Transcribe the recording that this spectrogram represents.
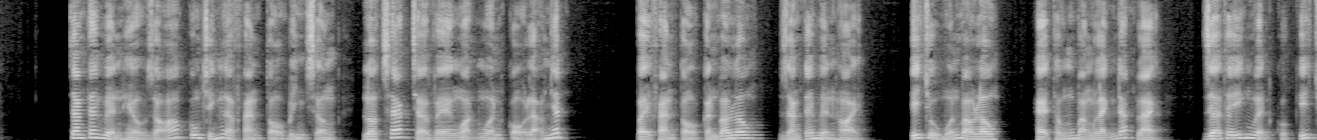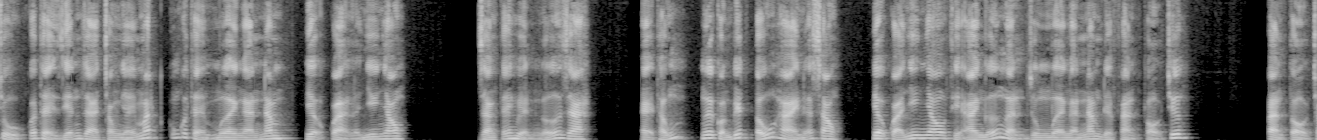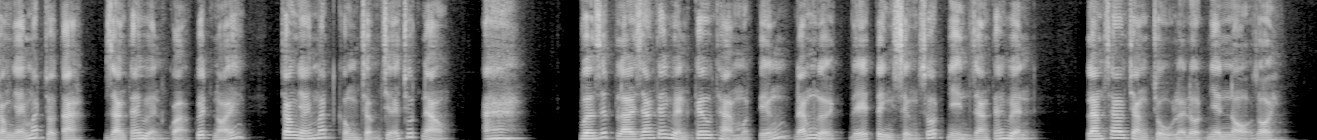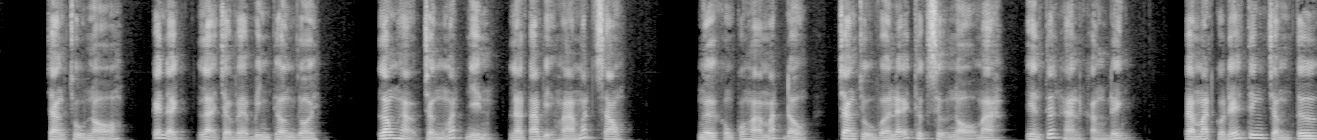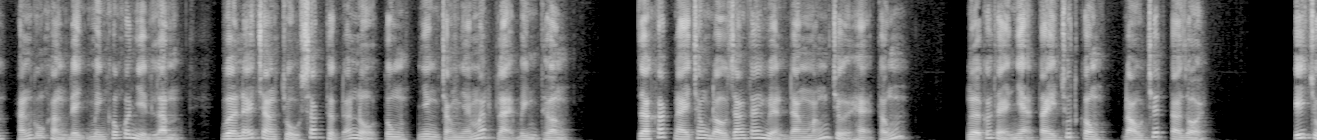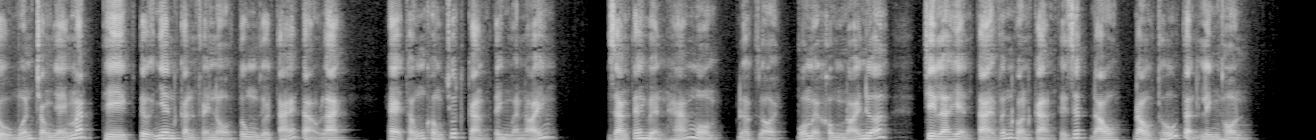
Giang Thái Huyền hiểu rõ cũng chính là phản tổ bình thường, lột xác trở về ngọn nguồn cổ lão nhất. Vậy phản tổ cần bao lâu? Giang Thái Huyền hỏi. Ký chủ muốn bao lâu? Hệ thống băng lãnh đáp lại. Dựa theo ý nguyện của ký chủ có thể diễn ra trong nháy mắt, cũng có thể 10.000 năm, hiệu quả là như nhau. Giang Thái Huyền ngỡ ra. Hệ thống, ngươi còn biết tấu hài nữa sao? Hiệu quả như nhau thì ai ngỡ ngẩn dùng 10.000 năm để phản tổ chứ? Phản tổ trong nháy mắt cho ta, Giang Thái Huyền quả quyết nói, trong nháy mắt không chậm trễ chút nào. a Vừa dứt lời Giang Thái Huyền kêu thảm một tiếng, đám người đế tinh sửng sốt nhìn Giang Thái Huyền. Làm sao chàng chủ lại đột nhiên nổ rồi? Chàng chủ nổ, cái đạch lại trở về bình thường rồi. Long Hạo trừng mắt nhìn là ta bị hoa mắt sau. Người không có hoa mắt đâu, chàng chủ vừa nãy thực sự nổ mà, Yên Tuyết Hàn khẳng định. Vẻ mặt của đế tinh trầm tư, hắn cũng khẳng định mình không có nhìn lầm. Vừa nãy chàng chủ xác thực đã nổ tung nhưng trong nháy mắt lại bình thường. Giờ khắc này trong đầu Giang Thái Huyền đang mắng chửi hệ thống. Người có thể nhẹ tay chút không, đau chết ta rồi. Ký chủ muốn trong nháy mắt thì tự nhiên cần phải nổ tung rồi tái tạo lại. Hệ thống không chút cảm tình mà nói. Giang Thái Huyền há mồm, được rồi, bố mẹ không nói nữa. Chỉ là hiện tại vẫn còn cảm thấy rất đau, đau thấu tận linh hồn.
